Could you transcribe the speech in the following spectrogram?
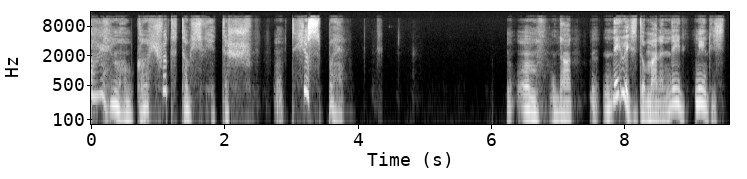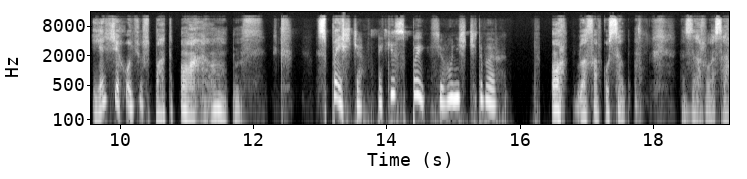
Ой, мамко, що ти там світиш? Я спи. Да, не лізь до мене, не, не лізь. Я ще хочу спати. О, спи ще. Які спи, сьогодні ж четвер. О, блоса вкусив. Зароса.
